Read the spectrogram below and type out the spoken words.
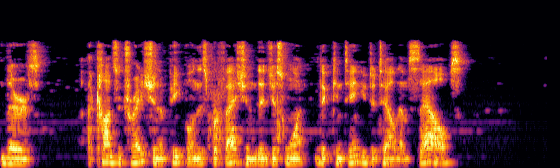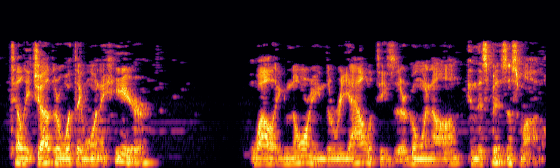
there's a concentration of people in this profession that just want to continue to tell themselves, tell each other what they want to hear, while ignoring the realities that are going on in this business model.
